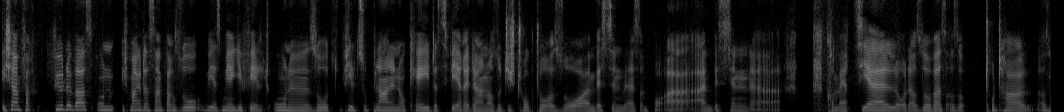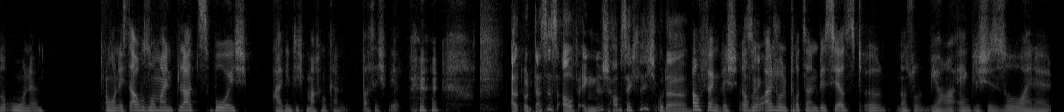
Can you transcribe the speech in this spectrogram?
ich einfach fühle was und ich mache das einfach so, wie es mir gefällt, ohne so viel zu planen. Okay, das wäre dann also die Struktur so ein bisschen, wäre es ein, bisschen äh, kommerziell oder sowas. Also total, also ohne. Und ist auch so mein Platz, wo ich eigentlich machen kann, was ich will. Äh, Und das ist auf Englisch hauptsächlich? Oder? Auf Englisch, Auf also Englisch. 100 Prozent bis jetzt. Äh, also ja, Englisch ist so eine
